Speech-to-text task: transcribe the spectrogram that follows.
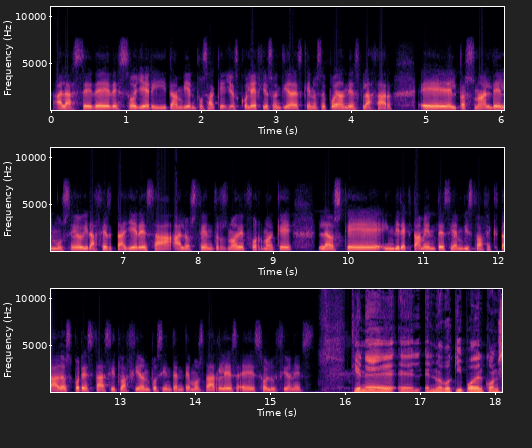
a la sede de Sawyer y también pues aquellos colegios o entidades que no se puedan desplazar eh, el personal del museo ir a hacer talleres a, los centros, ¿no? De forma que los que indirectamente se han visto afectados por esta situación, pues intentemos darles eh, soluciones. ¿Tiene el, nuevo equipo del Consejo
